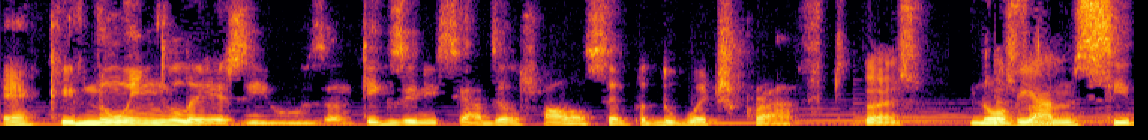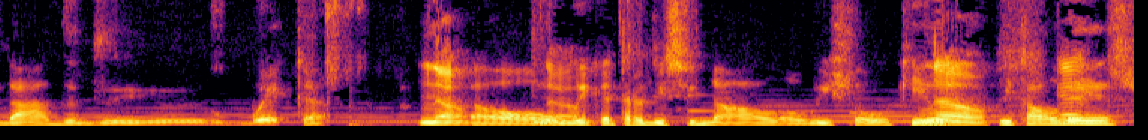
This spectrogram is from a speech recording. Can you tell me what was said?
é que no inglês e os antigos iniciados eles falam sempre de witchcraft. Pois. Não havia a necessidade de Wicca. Não. Ou não. Wicca tradicional, ou isto ou aquilo. Não. E talvez.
